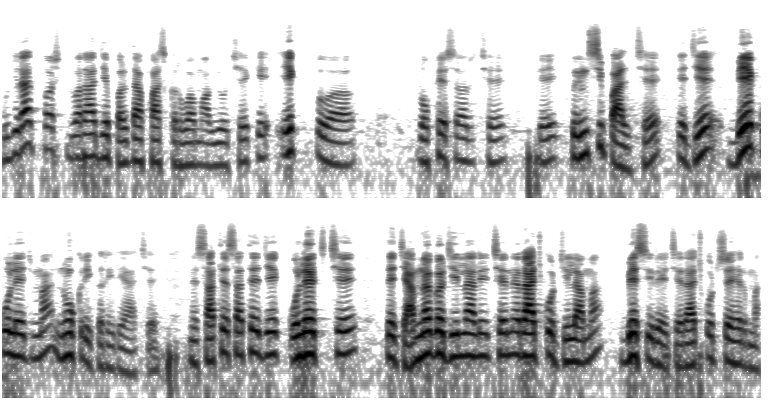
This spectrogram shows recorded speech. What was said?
ગુજરાત ફર્સ્ટ દ્વારા જે પર્દાફાશ કરવામાં આવ્યો છે કે એક પ્રોફેસર છે કે પ્રિન્સિપાલ છે કે જે બે કોલેજમાં નોકરી કરી રહ્યા છે ને સાથે સાથે જે કોલેજ છે તે જામનગર જિલ્લાની છે ને રાજકોટ જિલ્લામાં બેસી રહી છે, રાજકોટ શહેરમાં.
